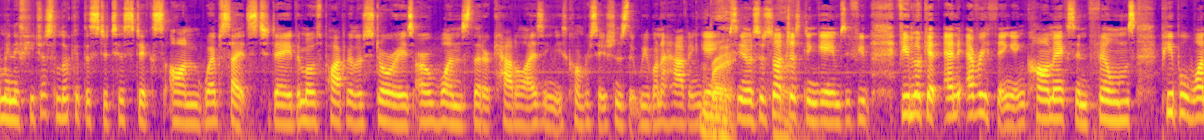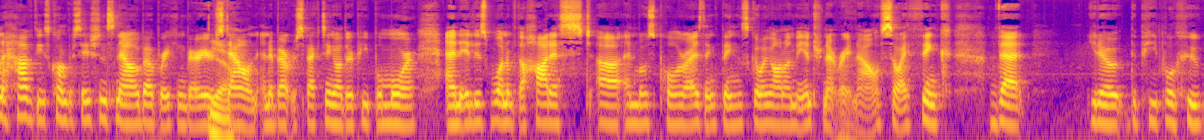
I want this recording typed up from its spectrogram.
I mean, if you just look at the statistics on websites today, the most popular stories are ones that are catalyzing these conversations that we want to have in games. Right. You know, so it's not right. just in games. If you if you look at any, everything in comics and films, people want to have these conversations now about breaking barriers yeah. down and about respecting other people more. And it is one of the hottest uh, and most polarizing things going on on the internet right now. So I think that you know the people who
